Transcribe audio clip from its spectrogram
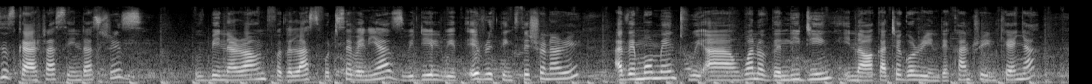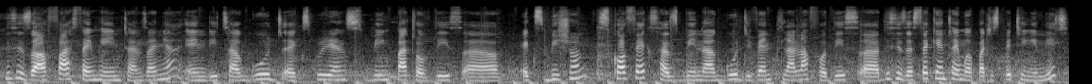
Karatasi Industries. We've been around for the last 47 years. We deal with everything stationary At the moment, we are one of the leading in our category in the country in Kenya. This is our first time here in Tanzania and it's a good experience being part of this uh, exhibition. Scofex has been a good event planner for this. Uh, this is the second time we're participating in it.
